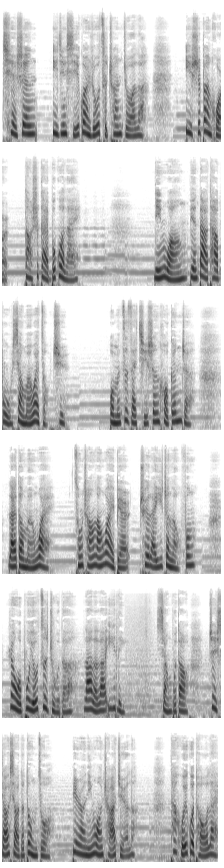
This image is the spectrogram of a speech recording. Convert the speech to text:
妾身已经习惯如此穿着了，一时半会儿倒是改不过来。宁王便大踏步向门外走去，我们自在其身后跟着，来到门外，从长廊外边吹来一阵冷风，让我不由自主地拉了拉衣领。想不到这小小的动作，便让宁王察觉了，他回过头来，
